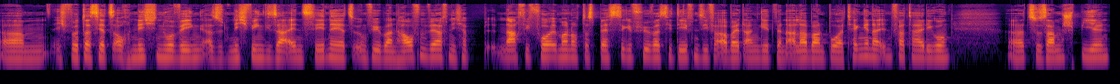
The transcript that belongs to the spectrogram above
Ähm, ich würde das jetzt auch nicht nur wegen, also nicht wegen dieser einen Szene jetzt irgendwie über den Haufen werfen. Ich habe nach wie vor immer noch das beste Gefühl, was die Defensivarbeit angeht, wenn Alaba und Boateng in der Innenverteidigung äh, zusammenspielen.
